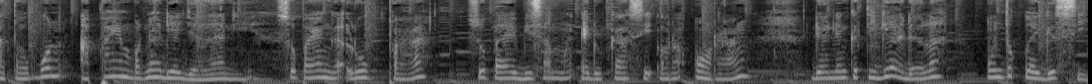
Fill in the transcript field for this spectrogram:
Ataupun apa yang pernah dia jalani. Supaya nggak lupa supaya bisa mengedukasi orang-orang. Dan yang ketiga adalah untuk legacy.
